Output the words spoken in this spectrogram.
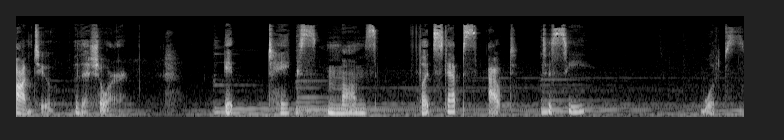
onto the shore. It takes Mom's footsteps out to sea. Whoops.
